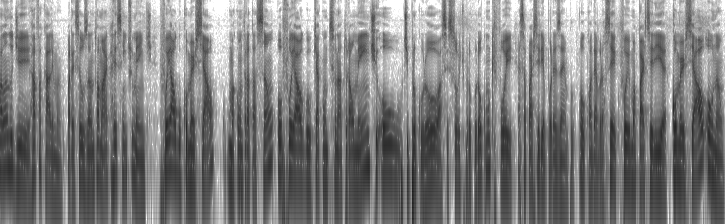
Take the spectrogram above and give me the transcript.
Falando de Rafa Kalimann, apareceu usando tua marca recentemente. Foi algo comercial, uma contratação, ou foi algo que aconteceu naturalmente, ou te procurou, assessor te procurou? Como que foi essa parceria, por exemplo? Ou com a Débora Seco? Foi uma parceria comercial ou não?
